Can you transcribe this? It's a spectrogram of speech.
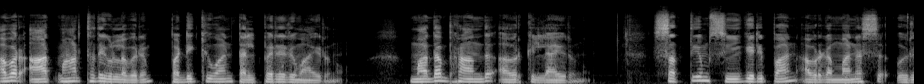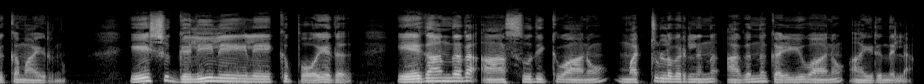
അവർ ആത്മാർത്ഥതയുള്ളവരും പഠിക്കുവാൻ തൽപരരുമായിരുന്നു മതഭ്രാന്ത് അവർക്കില്ലായിരുന്നു. സത്യം സ്വീകരിപ്പാൻ അവരുടെ മനസ്സ് ഒരുക്കമായിരുന്നു. യേശു ഗലീലയിലേക്ക് പോയത് ഏകാന്തത ആസ്വദിക്കുവാനോ മറ്റുള്ളവരിൽ നിന്ന് അകന്നു കഴിയുവാനോ ആയിരുന്നില്ല.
